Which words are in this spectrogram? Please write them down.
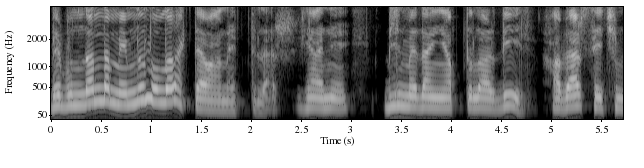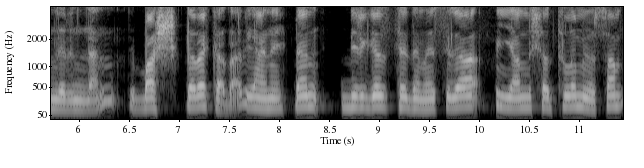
Ve bundan da memnun olarak devam ettiler. Yani bilmeden yaptılar değil haber seçimlerinden başlıklara kadar yani ben bir gazetede mesela yanlış hatırlamıyorsam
